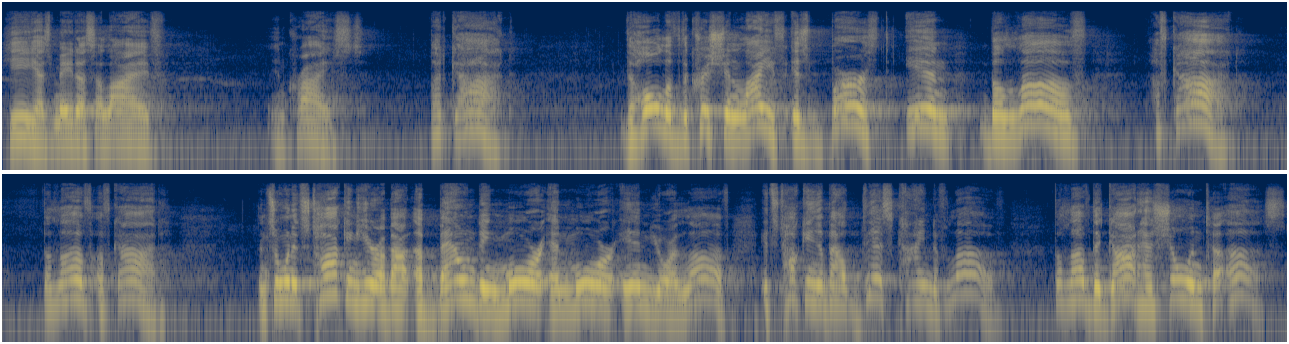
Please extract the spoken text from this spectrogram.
He has made us alive in Christ. But God, the whole of the Christian life is birthed in the love of God. The love of God. And so when it's talking here about abounding more and more in your love, it's talking about this kind of love, the love that God has shown to us.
